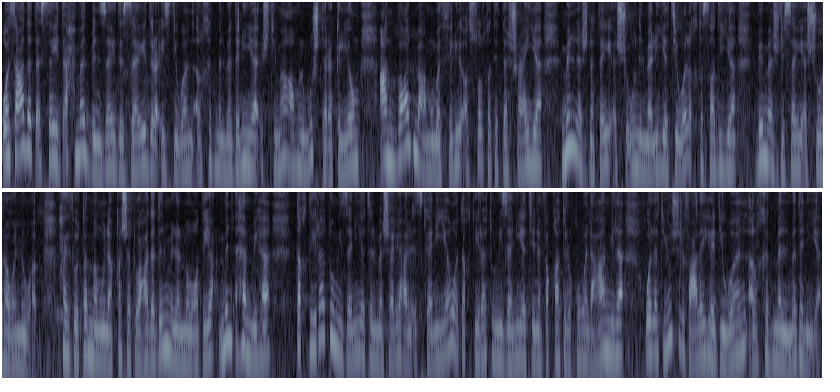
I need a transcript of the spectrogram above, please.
وسعادة السيد أحمد بن زايد الزايد رئيس ديوان الخدمة المدنية اجتماعه المشترك اليوم عن بعد مع ممثلي السلطة التشريعية من لجنتي الشؤون المالية والاقتصادية بمجلسي الشورى والنواب حيث تم مناقشة عدد من المواضيع من أهمها تقديرات ميزانية المشاريع الإسكانية وتقديرات ميزانية نفقات القوى العاملة والتي يشرف عليها ديوان الخدمة المدنية.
